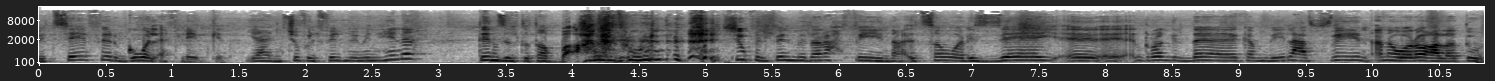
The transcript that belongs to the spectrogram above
بتسافر جوه الأفلام كده. يعني تشوف الفيلم من هنا تنزل تطبق على طول. شوف الفيلم ده راح فين اتصور إزاي آه، الراجل ده كان بيلعب فين أنا وراه على طول.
